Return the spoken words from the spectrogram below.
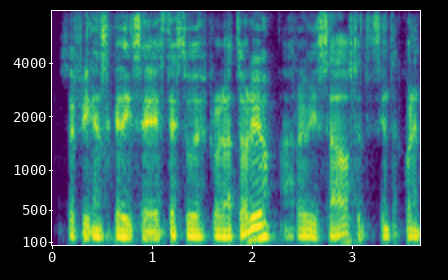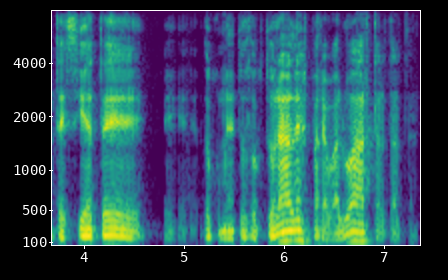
Entonces, fíjense que dice, este estudio exploratorio ha revisado 747 documentos doctorales para evaluar, tal, tal, tal.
